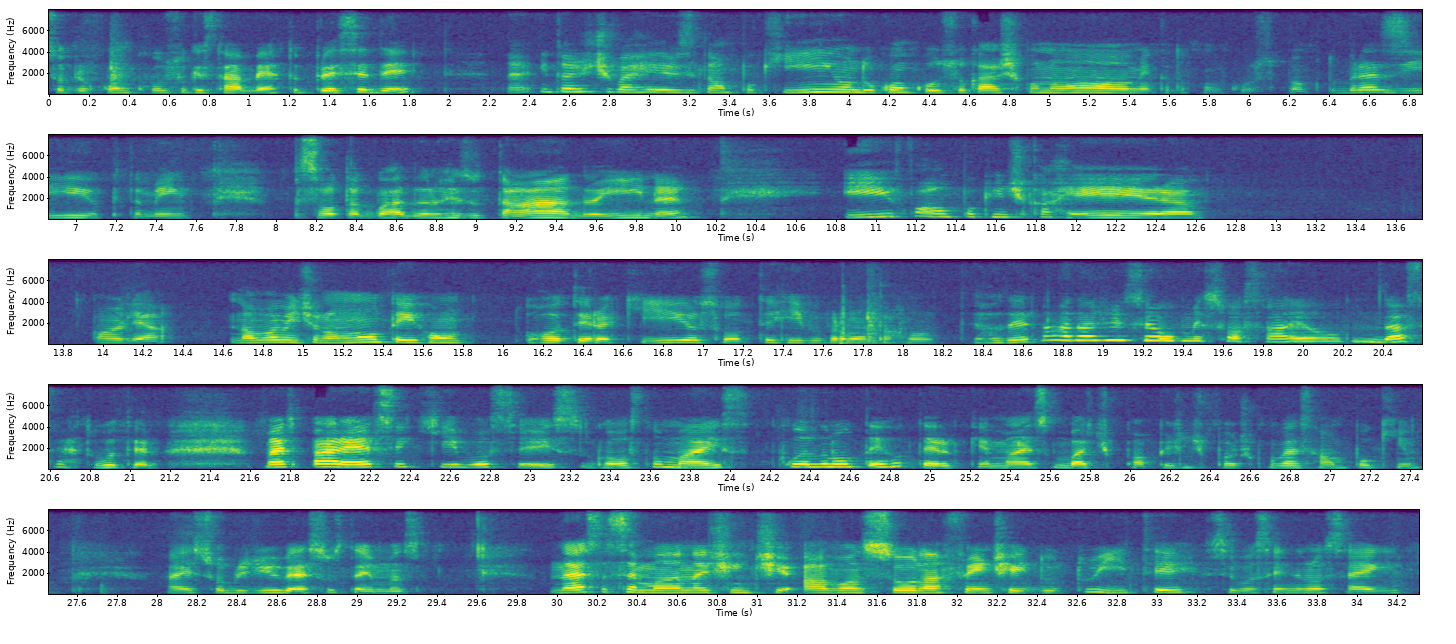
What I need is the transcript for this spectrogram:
sobre o concurso que está aberto para ECD. Né? Então a gente vai revisitar um pouquinho do concurso Caixa Econômica, do concurso Banco do Brasil, que também o pessoal está guardando resultado aí, né? E falar um pouquinho de carreira. Olha, novamente eu não montei roteiro aqui, eu sou terrível para montar roteiro. Na verdade, se eu me esforçar, eu dá certo o roteiro. Mas parece que vocês gostam mais quando não tem roteiro, que é mais um bate-papo, a gente pode conversar um pouquinho aí sobre diversos temas. Nessa semana a gente avançou na frente aí do Twitter. Se você ainda não segue,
